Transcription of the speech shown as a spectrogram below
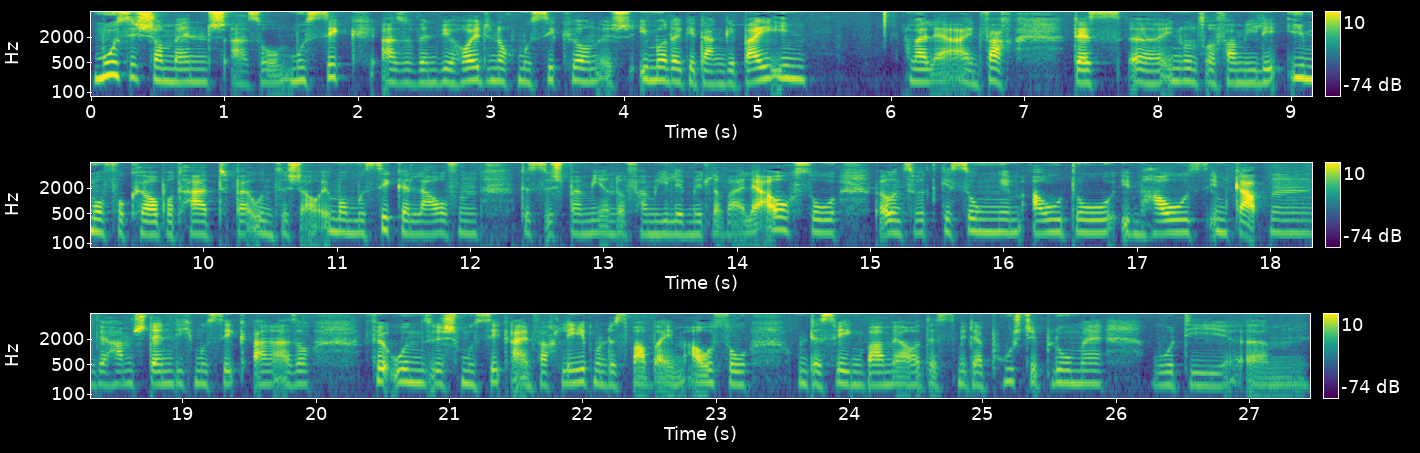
musischer Mensch, also Musik, also wenn wir heute noch Musik hören, ist immer der Gedanke bei ihm weil er einfach das äh, in unserer Familie immer verkörpert hat. Bei uns ist auch immer Musik gelaufen. Das ist bei mir in der Familie mittlerweile auch so. Bei uns wird gesungen im Auto, im Haus, im Garten. Wir haben ständig Musik an. Also für uns ist Musik einfach Leben und das war bei ihm auch so. Und deswegen war mir auch das mit der Pusteblume, wo die ähm,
